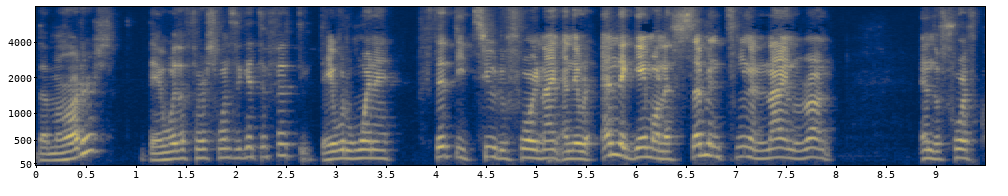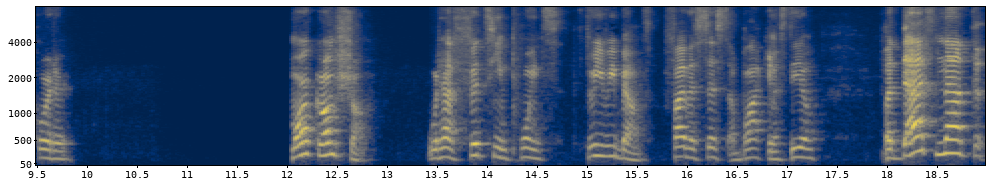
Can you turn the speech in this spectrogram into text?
the Marauders, they were the first ones to get to 50. They would win it 52 to 49, and they would end the game on a 17 and 9 run in the fourth quarter. Mark Armstrong would have 15 points, three rebounds, five assists, a block, and a steal. But that's not the,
